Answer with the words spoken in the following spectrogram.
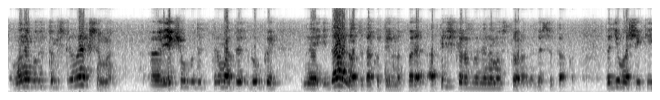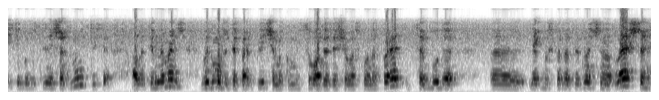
Вони будуть трошки легшими. Е, Якщо ви будете тримати руки не ідеально, то так от рівно вперед, а трішки розведеними в сторони, десь отак от. Тоді ваші кісті будуть сильніше гнутися, але тим не менш ви зможете перед пліччями компенсувати те, що вас клоне вперед, і це буде, е, як би сказати, значно легше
